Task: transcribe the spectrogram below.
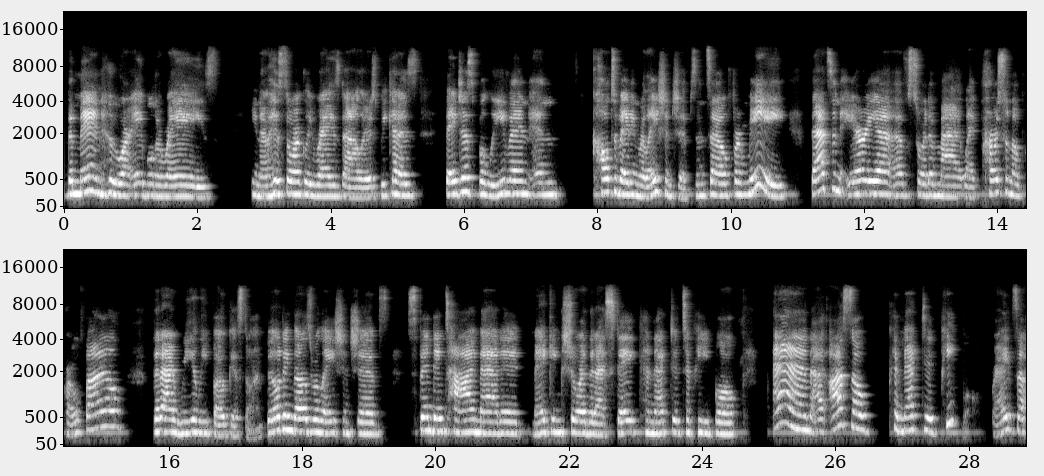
the men who are able to raise, you know, historically raise dollars because they just believe in in cultivating relationships. And so for me, that's an area of sort of my like personal profile that I really focused on building those relationships, spending time at it, making sure that I stayed connected to people. And I also connected people, right? So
